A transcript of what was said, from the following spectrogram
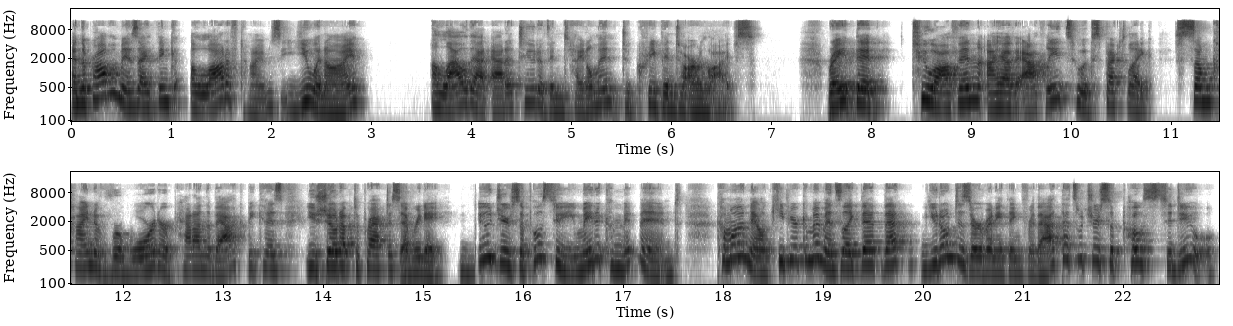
And the problem is, I think a lot of times you and I allow that attitude of entitlement to creep into our lives, right? That too often I have athletes who expect like some kind of reward or pat on the back because you showed up to practice every day. Dude, you're supposed to. You made a commitment. Come on now, keep your commitments. Like that that you don't deserve anything for that. That's what you're supposed to do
